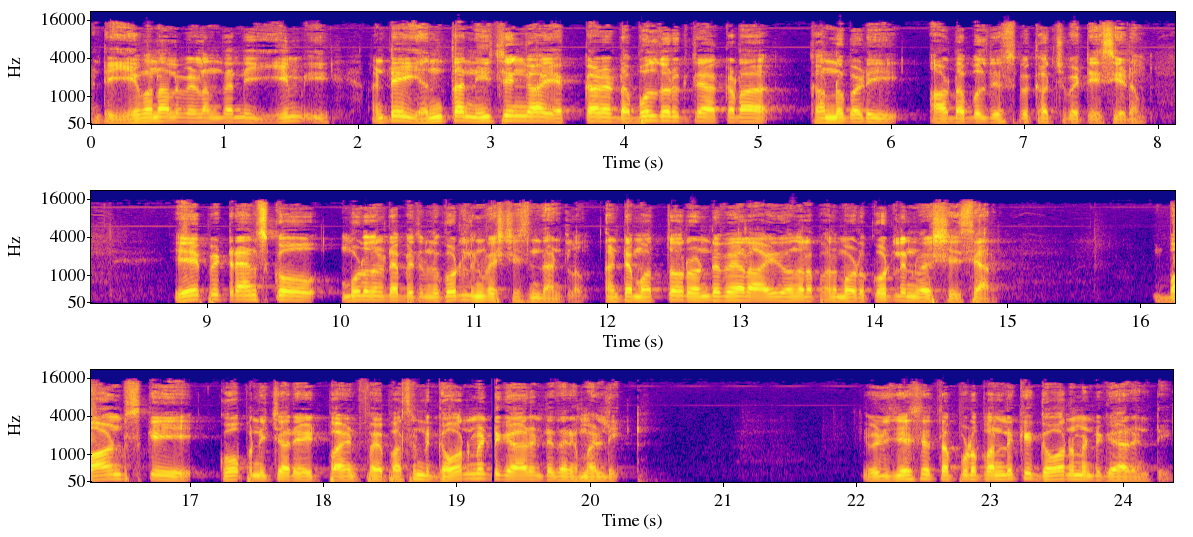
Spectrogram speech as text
అంటే ఏమనాలి వీళ్ళందరినీ? ఏం అంటే ఎంత నీచంగా ఎక్కడ డబ్బులు దొరికితే అక్కడ కన్నుబడి ఆ డబ్బులు తీసుకుపోయి ఖర్చు పెట్టేసేయడం. ఏపీ ట్రాన్స్కో మూడు వందల డెబ్బై తొమ్మిది కోట్లు ఇన్వెస్ట్ చేసింది దాంట్లో. అంటే మొత్తం రెండు వేల ఐదు వందల పదమూడు కోట్లు ఇన్వెస్ట్ చేశారు. బాండ్స్కి కూపన్ ఇచ్చారు eight point five percent government guarantee దానికి మళ్ళీ. వీళ్ళు చేసే తప్పుడు పనులకి గవర్నమెంట్ గ్యారంటీ.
